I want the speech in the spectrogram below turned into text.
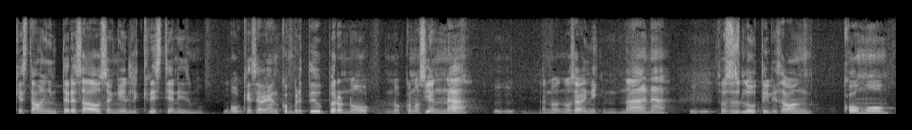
que estaban interesados en el cristianismo o que se habían convertido pero no, no conocían nada. Ujú. O sea, no, no saben ni nada nada. Entonces lo utilizaban como,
